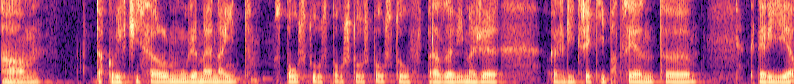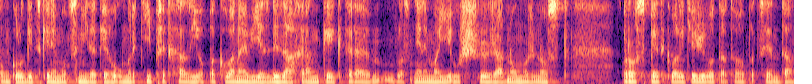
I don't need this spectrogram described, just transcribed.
A takových čísel můžeme najít spoustu, spoustu, spoustu. V Praze víme, že každý třetí pacient, který je onkologicky nemocný, tak jeho umrtí předchází opakované výjezdy záchranky, které vlastně nemají už žádnou možnost prospět kvalitě života toho pacienta.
